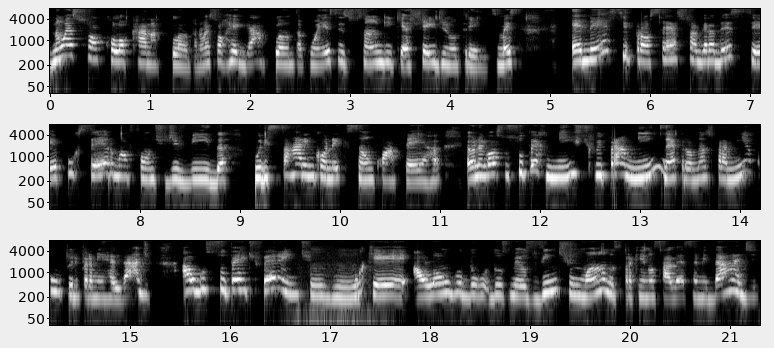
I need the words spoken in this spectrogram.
não é só colocar na planta, não é só regar a planta com esse sangue que é cheio de nutrientes, mas é nesse processo agradecer por ser uma fonte de vida, por estar em conexão com a terra. É um negócio super místico e para mim, né, pelo menos para minha cultura e para minha realidade, algo super diferente. Uhum. Porque ao longo do, dos meus 21 anos, para quem não sabe essa é minha idade,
